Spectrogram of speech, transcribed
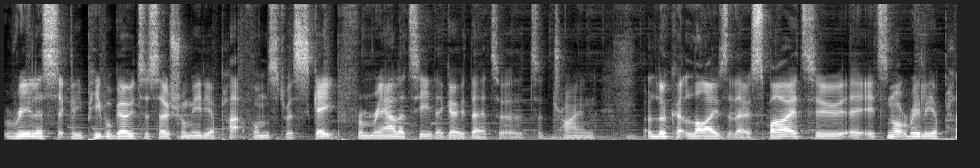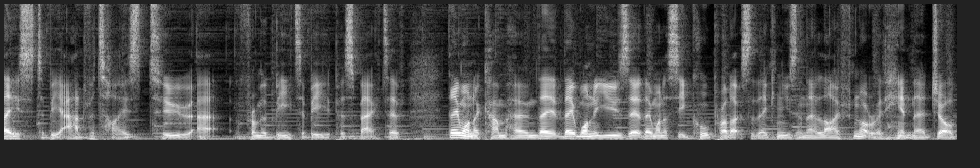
realistically, people go to social media platforms to escape from reality. They go there to, to try and look at lives that they aspire to. It's not really a place to be advertised to uh, from a B2B perspective. They want to come home, they, they want to use it, they want to see cool products that they can use in their life, not really in their job.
